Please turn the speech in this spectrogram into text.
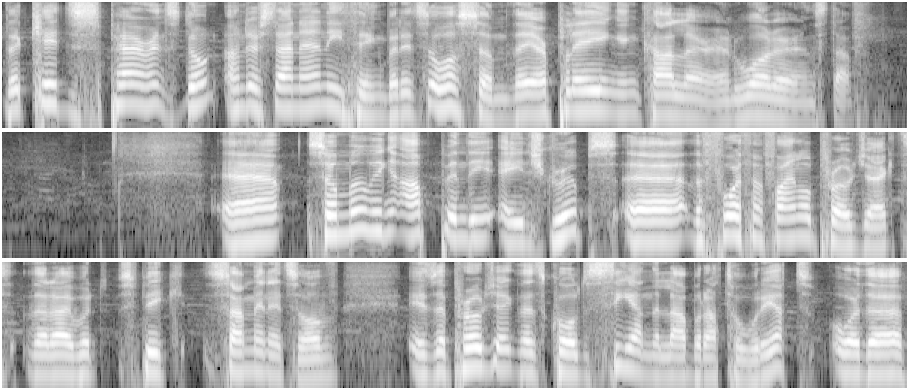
the kids' parents don't understand anything, but it's awesome. They are playing in color and water and stuff. Uh, so moving up in the age groups, uh, the fourth and final project that I would speak some minutes of is a project that's called Scenlaboratoriet, or the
